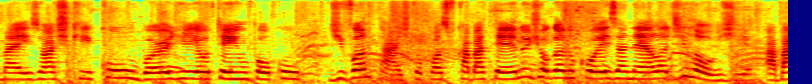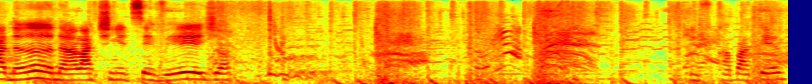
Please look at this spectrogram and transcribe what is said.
Mas eu acho que com o Bird eu tenho um pouco de vantagem, que eu posso ficar batendo e jogando coisa nela de longe. A banana, a latinha de cerveja. E ficar batendo.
